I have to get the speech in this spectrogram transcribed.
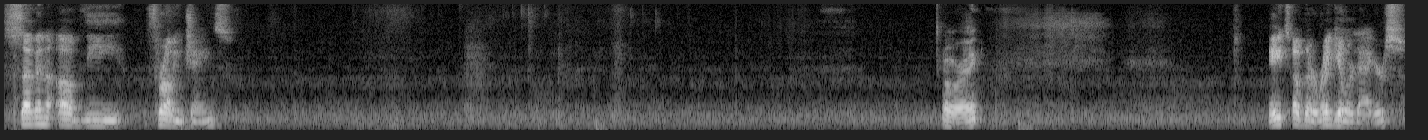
Seven of the throwing chains. All right. Eight of their regular daggers.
